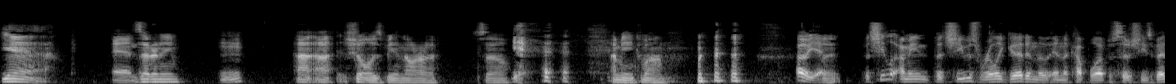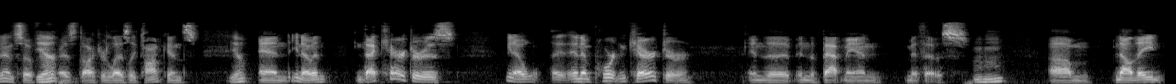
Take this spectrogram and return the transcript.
Yeah. And Is that her name? Mhm. Uh, uh, she'll always be Nara. So, I mean, come on. oh yeah, But- but she I mean, but she was really good in the in the couple episodes she's been in so far Yeah. as Dr. Leslie Tompkins. Yep. and you know, and that character is, you know, an important character in the in the Batman mythos. hmm Um, now they,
